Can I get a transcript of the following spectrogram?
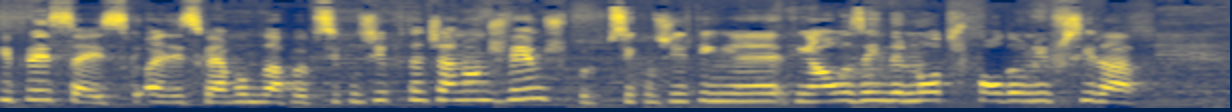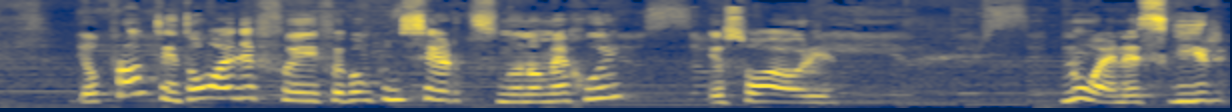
E pensei, se- olha, se calhar vou mudar para psicologia, portanto já não nos vemos, porque psicologia tinha, tinha aulas ainda noutros polo da universidade. Ele, pronto, então olha, foi, foi bom conhecer-te. O meu nome é Rui, eu sou a Áurea. No ano a seguir,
